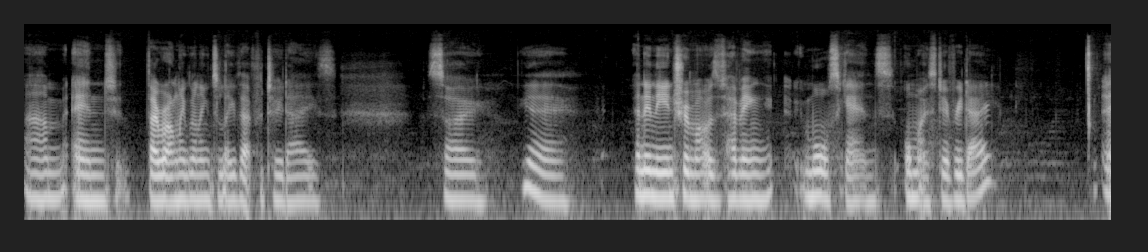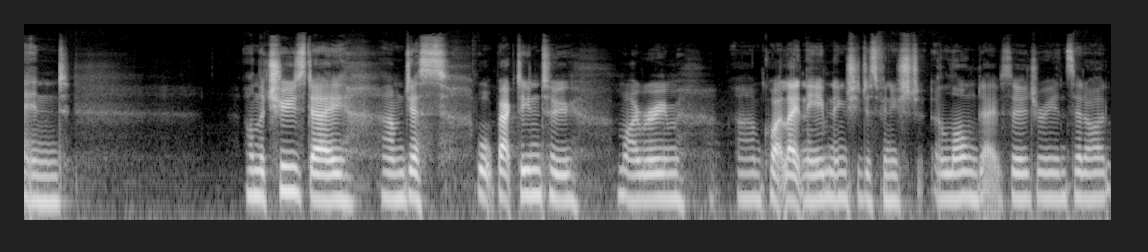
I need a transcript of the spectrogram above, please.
Um, and they were only willing to leave that for two days. So, yeah. And in the interim, I was having more scans almost every day. And on the Tuesday, um, Jess walked back into my room um, quite late in the evening. She just finished a long day of surgery and said, "I, oh,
